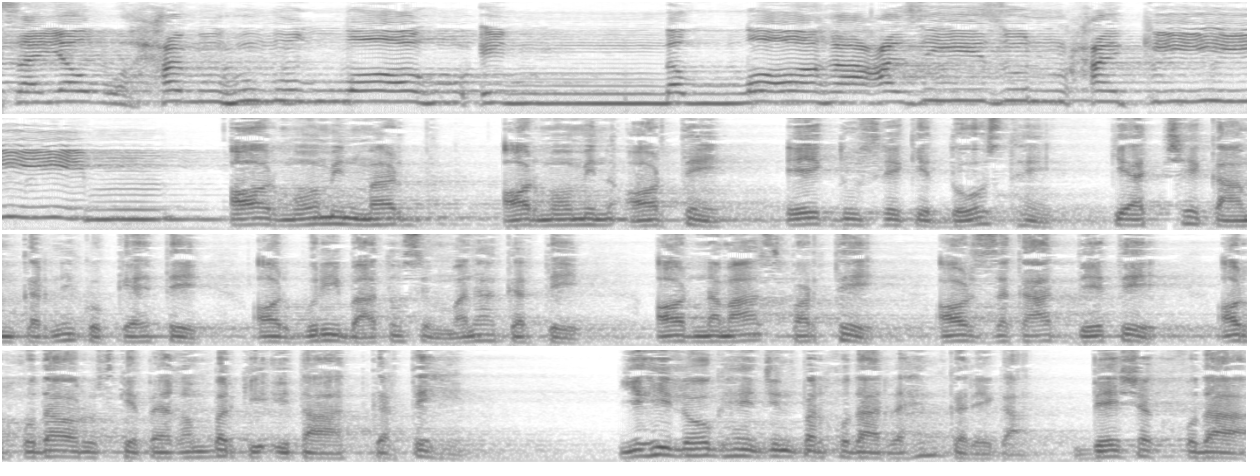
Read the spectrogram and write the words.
سیرحمهم اللہ ان اللہ عزیز حکیم اور مومن مرد اور مومن عورتیں ایک دوسرے کے دوست ہیں. کہ اچھے کام کرنے کو کہتے اور بری باتوں سے منع کرتے اور نماز پڑھتے اور زکوٰۃ دیتے اور خدا اور اس کے پیغمبر کی اطاعت کرتے ہیں۔ یہی لوگ ہیں جن پر خدا رحم کرے گا۔ بے شک خدا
